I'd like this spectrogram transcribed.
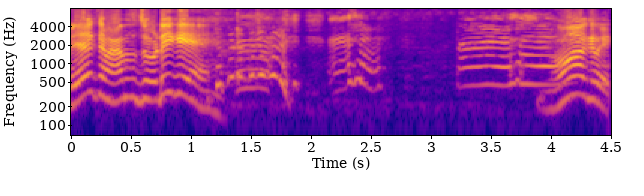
ಬೇಗ ನಾನು ಜೋಡಿಗೆ. ನೋಗ್ರಿ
